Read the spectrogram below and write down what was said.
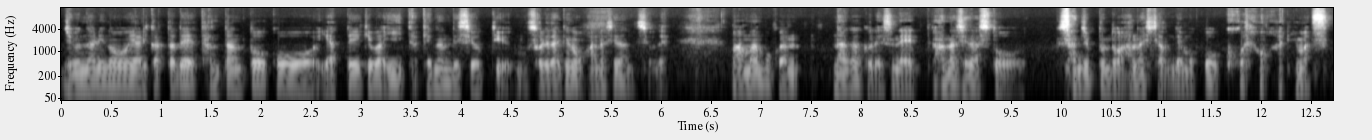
自分なりのやり方で淡々とこうやっていけばいいだけなんですよっていう、もうそれだけのお話なんですよね。まあまあ僕は長くですね、話し出すと30分とか話しちゃうんで、もうここで終わります。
